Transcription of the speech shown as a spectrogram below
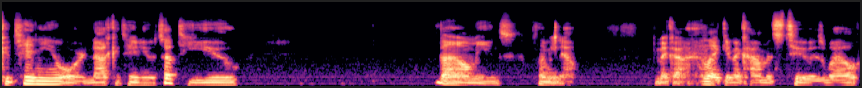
continue or not continue. It's up to you by all means, let me know. Like in the comments too as well.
